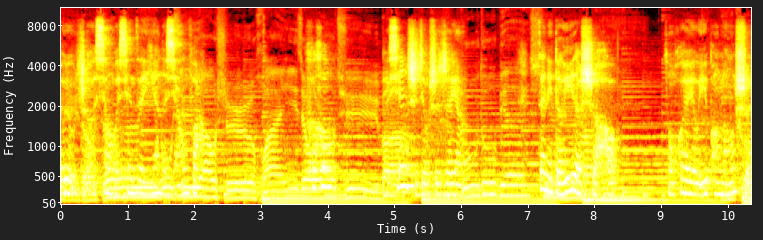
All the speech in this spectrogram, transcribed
都有着像我现在一样的想法。呵呵，可现实就是这样，在你得意的时候。总会有一盆冷水，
